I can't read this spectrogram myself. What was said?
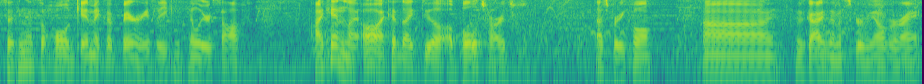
So I think that's the whole gimmick of Berry, so you can heal yourself. I can like, oh, I could like do a, a bull charge. That's pretty cool. Uh, this guy's gonna screw me over, right?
